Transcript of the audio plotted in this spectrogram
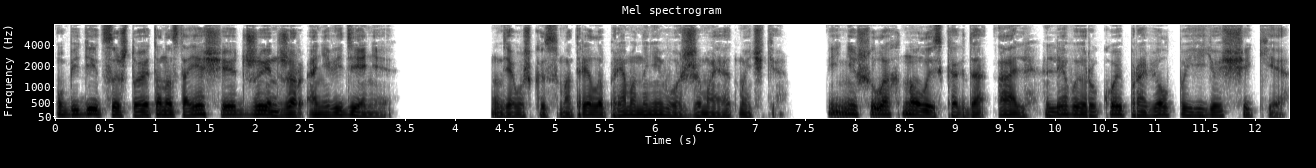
убедиться, что это настоящая Джинджер, а не видение. Девушка смотрела прямо на него, сжимая отмычки и не шелохнулась, когда Аль левой рукой провел по ее щеке.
